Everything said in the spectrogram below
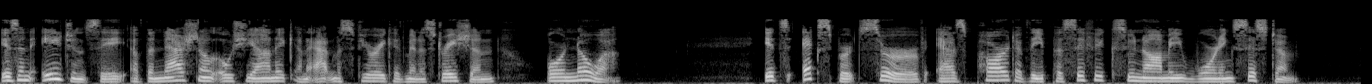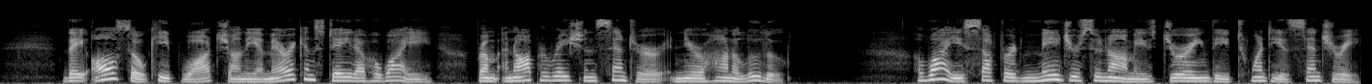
is an agency of the National Oceanic and Atmospheric Administration, or NOAA. Its experts serve as part of the Pacific Tsunami Warning System. They also keep watch on the American state of Hawaii from an operations center near Honolulu. Hawaii suffered major tsunamis during the 20th century.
